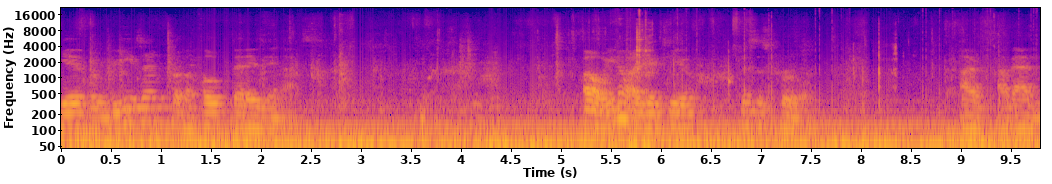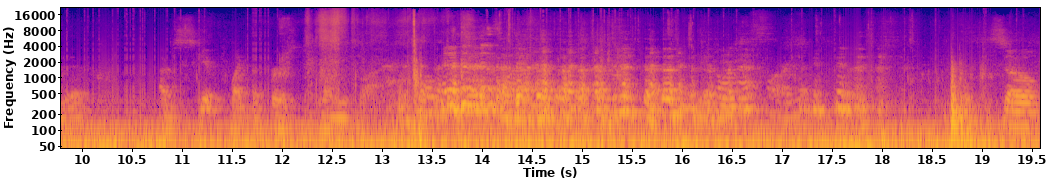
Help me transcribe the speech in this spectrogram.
give a reason for the hope that is in us. Oh, you know what I did to you? This is cruel. I've, I've added it. I've skipped like the first twenty Going that far, So,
